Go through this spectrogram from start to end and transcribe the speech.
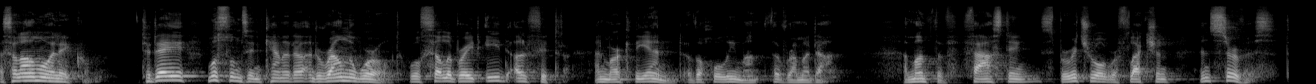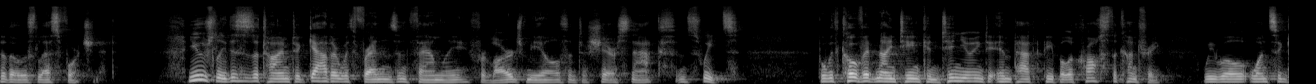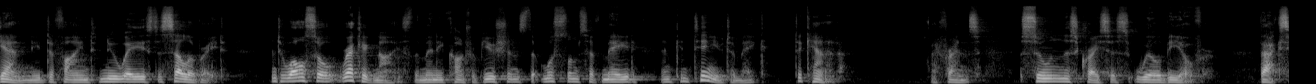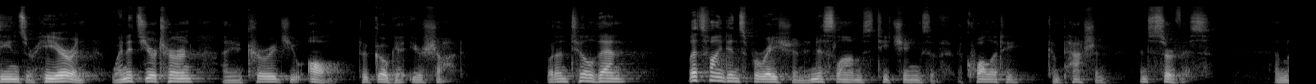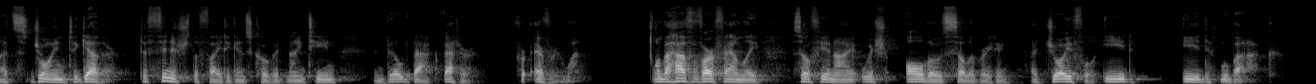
Assalamu alaikum. Today, Muslims in Canada and around the world will celebrate Eid al-Fitr and mark the end of the holy month of Ramadan, a month of fasting, spiritual reflection, and service to those less fortunate. Usually, this is a time to gather with friends and family for large meals and to share snacks and sweets. But with COVID-19 continuing to impact people across the country, we will once again need to find new ways to celebrate and to also recognize the many contributions that Muslims have made and continue to make to Canada. My friends, soon this crisis will be over. Vaccines are here, and when it's your turn, I encourage you all to go get your shot. But until then, let's find inspiration in Islam's teachings of equality, compassion, and service. And let's join together to finish the fight against COVID 19 and build back better for everyone. On behalf of our family, Sophie and I wish all those celebrating a joyful Eid, Eid Mubarak.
